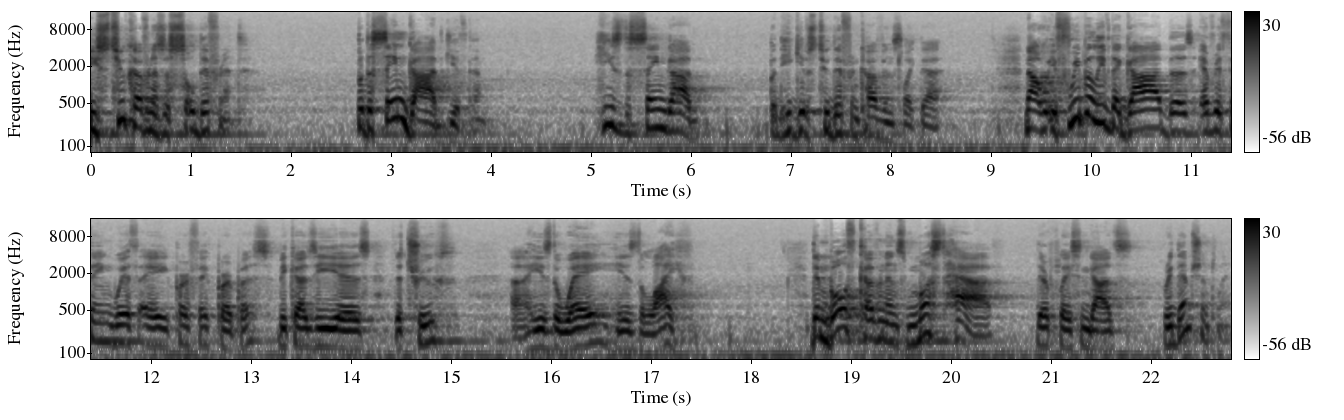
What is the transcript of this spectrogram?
These two covenants are so different, but the same God give them. He's the same God, but He gives two different covenants like that. Now, if we believe that God does everything with a perfect purpose because He is the truth, uh, He is the way, He is the life, then both covenants must have their place in God's redemption plan.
